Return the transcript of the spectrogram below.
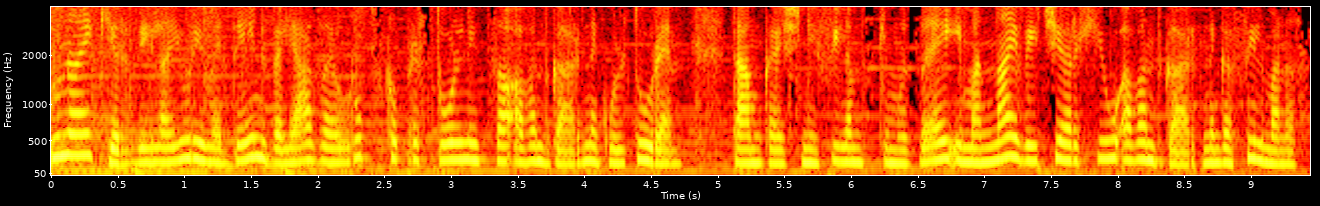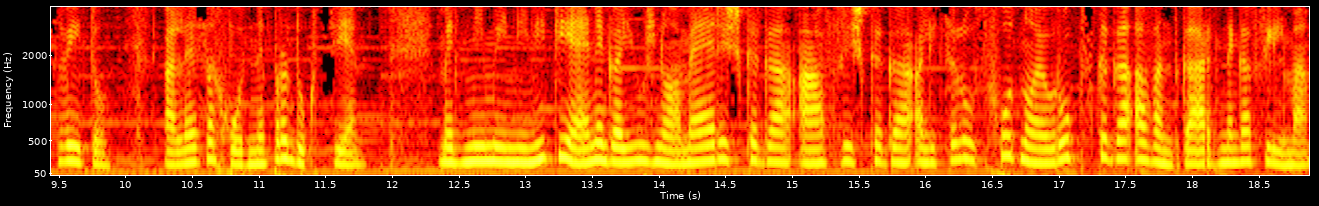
Dunaj, kjer dela Juri Medejn, velja za Evropsko prestolnico avantgardne kulture. Tamkajšnji filmski muzej ima največji arhiv avantgardnega filma na svetu, ale zahodne produkcije. Med njimi ni niti enega južnoameriškega, afriškega ali celo vzhodnoevropskega avantgardnega filma.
